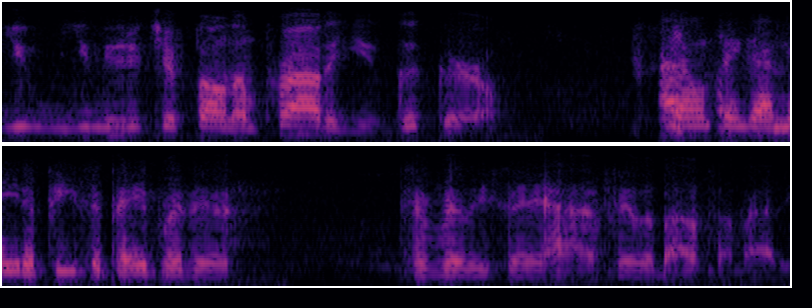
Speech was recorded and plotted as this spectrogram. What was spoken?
you you muted your phone. I'm proud of you. Good girl. I don't think I need a piece of paper to to really say how I feel about somebody,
